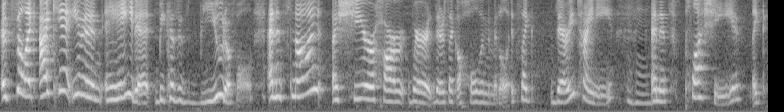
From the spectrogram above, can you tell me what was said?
It's so like I can't even hate it because it's beautiful. And it's not a sheer heart where there's like a hole in the middle. It's like very tiny mm-hmm. and it's plushy. Like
